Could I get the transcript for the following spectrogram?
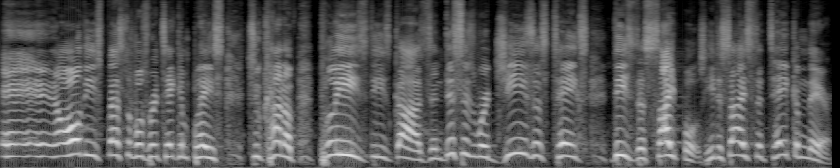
And, and all these festivals were taking place to kind of please these gods. And this is where Jesus takes these disciples. He decides to take them there.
